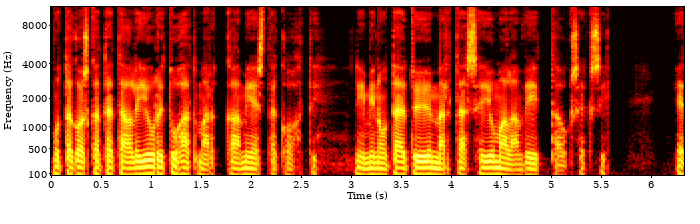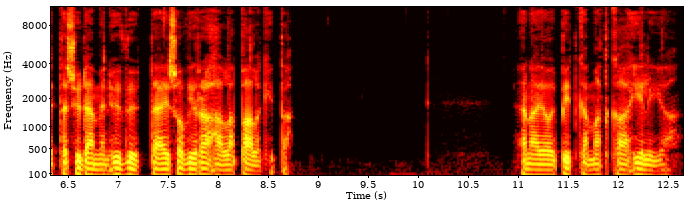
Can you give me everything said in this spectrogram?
Mutta koska tätä oli juuri tuhat markkaa miestä kohti, niin minun täytyy ymmärtää se Jumalan viittaukseksi, että sydämen hyvyyttä ei sovi rahalla palkita. Hän ajoi pitkän matkaa hiljaa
